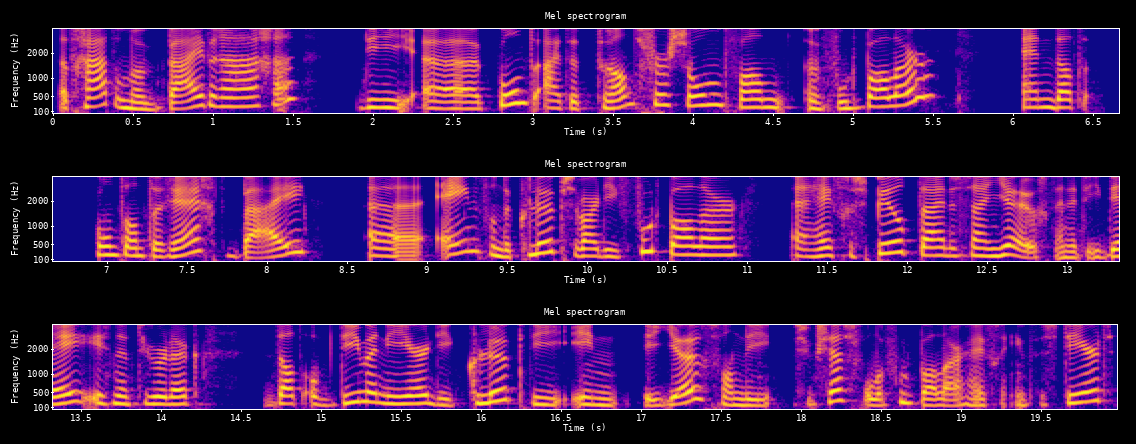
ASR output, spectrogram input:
Dat gaat om een bijdrage die uh, komt uit de transfersom van een voetballer. En dat komt dan terecht bij een van de clubs waar die voetballer heeft gespeeld tijdens zijn jeugd. En het idee is natuurlijk dat op die manier die club die in de jeugd van die succesvolle voetballer heeft geïnvesteerd,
